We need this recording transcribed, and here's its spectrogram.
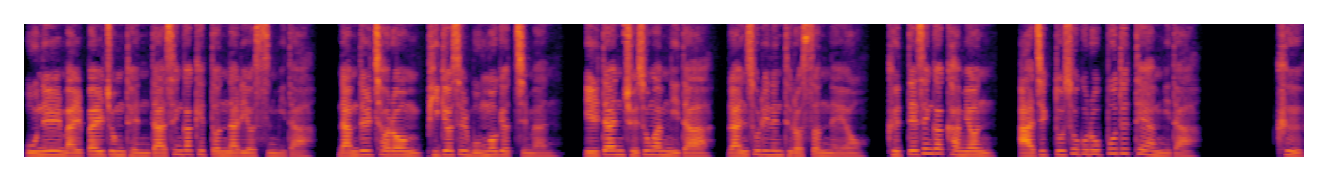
오늘 말빨 좀 된다 생각했던 날이었습니다. 남들처럼 비곁을 못 먹였지만 일단 죄송합니다. 란 소리는 들었었네요. 그때 생각하면 아직도 속으로 뿌듯해 합니다. 그,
